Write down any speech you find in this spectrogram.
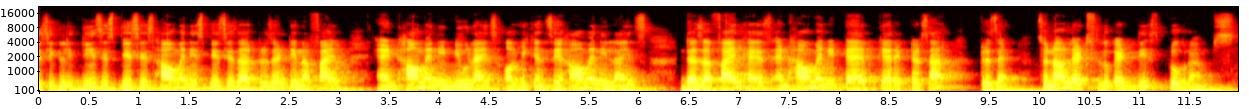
basically these spaces how many spaces are present in a file and how many new lines or we can say how many lines does a file has and how many tab characters are present. So now let's look at these programs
